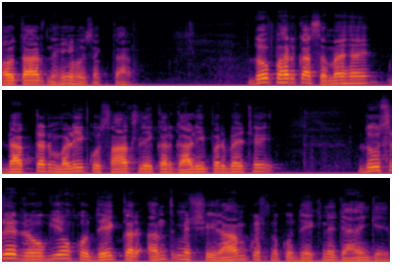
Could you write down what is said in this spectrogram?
अवतार नहीं हो सकता। दोपहर का समय है, डॉक्टर मणि को साथ लेकर गाड़ी पर बैठे। दूसरे रोगियों को देखकर अंत में श्री रामकृष्ण को देखने जाएँगे।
